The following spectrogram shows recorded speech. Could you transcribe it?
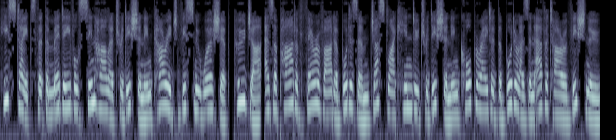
He states that the medieval Sinhala tradition encouraged Vishnu worship puja as a part of Theravada Buddhism just like Hindu tradition incorporated the Buddha as an avatar of Vishnu,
